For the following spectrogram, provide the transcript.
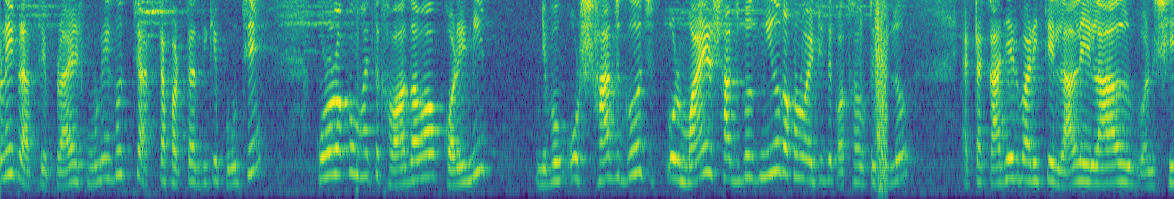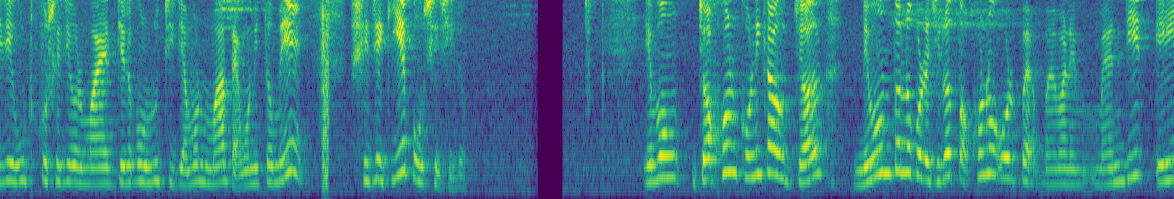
অনেক রাত্রে, প্রায় মনে হচ্ছে আটটা ফাটটার দিকে পৌঁছে। কোনো রকম হয়তো খাওয়া দাওয়াও করেনি এবং ওর সাজগোজ, ওর মায়ের সাজগোজ নিয়েও তখন ওয়াইটিতে কথা উঠেছিল। একটা কাজের বাড়িতে লালে লাল মানে সেজে উঠকো সেজে ওর মায়ের যেরকম রুচি, যেমন মা তেমনই তো মেয়ে, সেজে গিয়ে পৌঁছেছিল। এবং যখন কণিকা উজ্জ্বল নেমন্তন্ন করেছিল, তখনও ওর মানে ম্যান্ডির এই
